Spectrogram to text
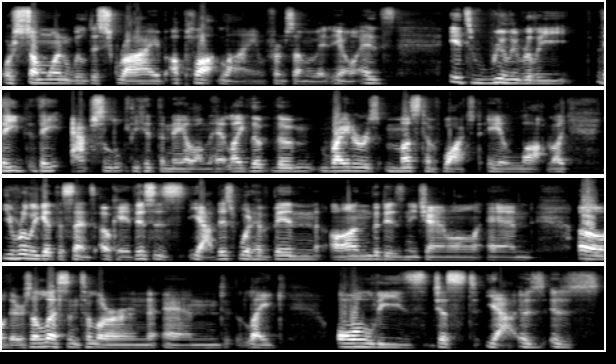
or someone will describe a plot line from some of it you know it's it's really really they they absolutely hit the nail on the head like the the writers must have watched a lot like you really get the sense okay this is yeah this would have been on the Disney Channel and oh there's a lesson to learn and like all these just yeah is is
